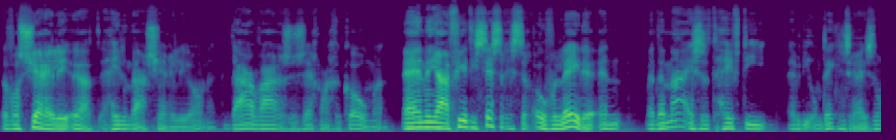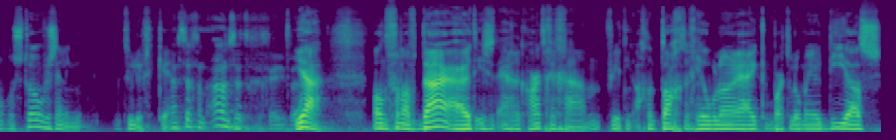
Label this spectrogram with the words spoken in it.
Dat was Sierra Le- ja, hedendaags Sierra Leone. Daar waren ze zeg maar gekomen. En ja, 1460 is er overleden. En, maar daarna is het, heeft die, hebben die ontdekkingsreizen nog een stroomversnelling natuurlijk Hij gekend. heeft echt een aanzet gegeven. hè? Ja, want vanaf daaruit is het eigenlijk hard gegaan. 1488, heel belangrijk. Bartolomeo Diaz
